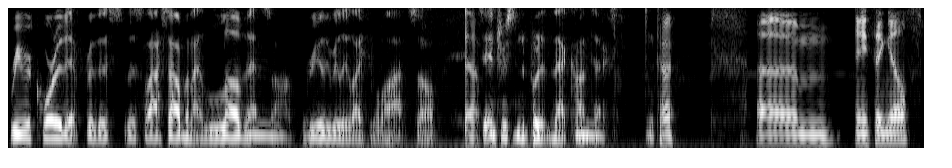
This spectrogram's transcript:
re-recorded it for this this last album, and I love that song. Really, really like it a lot. So Yeah. it's interesting to put it in that context. Okay. Um, anything else?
